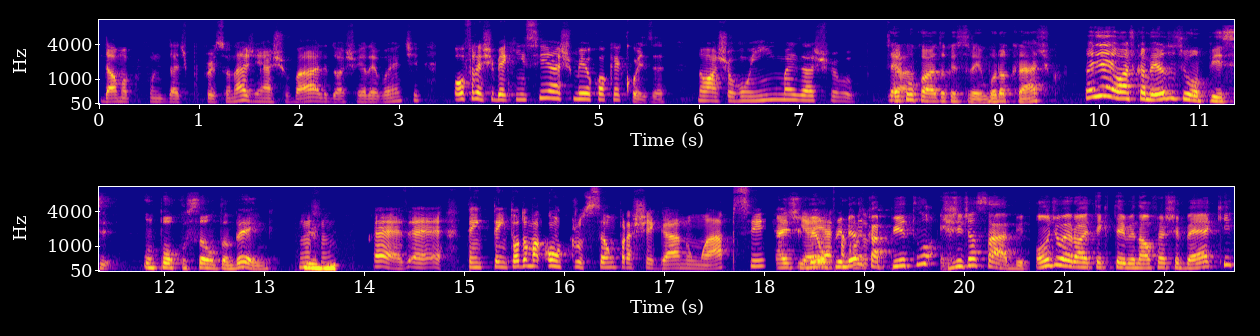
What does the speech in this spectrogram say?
dá uma profundidade pro personagem, acho válido, acho relevante. O flashback em si, acho meio qualquer coisa. Não acho ruim, mas acho. Eu lá. concordo com o estranho, burocrático. Mas é, eu acho que a maioria dos de One Piece um pouco são também. Uhum. É, é, tem, tem toda uma construção pra chegar num ápice. A gente E vê aí o primeiro coisa- capítulo e a gente já sabe onde o herói tem que terminar o flashback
